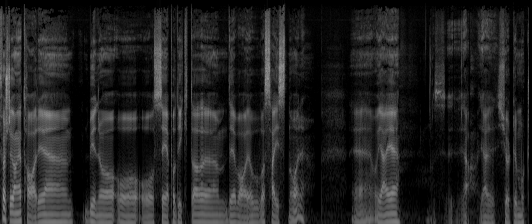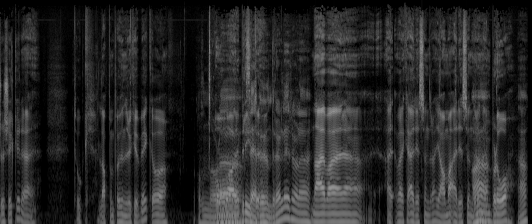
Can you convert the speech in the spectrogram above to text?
første gang jeg tar i begynner å, å, å se på dikta, eh, det var jo var 16 år. Eh, og jeg ja, jeg kjørte motorsykkel. Jeg tok lappen på 100 kubikk. Og Og Og var bryter. CB100, eller? Var det, nei, var, eh, er- var det ikke RS 100? Yama RS 100, Ah, ja. den blå. ja.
